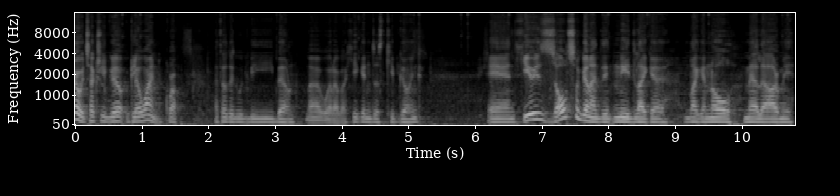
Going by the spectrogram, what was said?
Oh, it's actually glow, glow wine. Crap. I thought it would be Beorn. Uh, whatever. He can just keep going. And he is also gonna need like a like an all melee army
